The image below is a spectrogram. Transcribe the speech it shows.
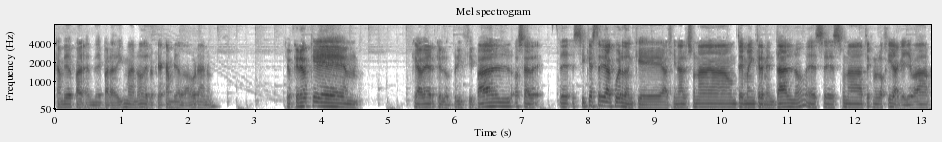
cambio de, de paradigma, ¿no? De lo que ha cambiado ahora, ¿no? Yo creo que, que, a ver, que lo principal, o sea, eh, sí que estoy de acuerdo en que al final es una- un tema incremental, ¿no? Es, es una tecnología que lleva,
